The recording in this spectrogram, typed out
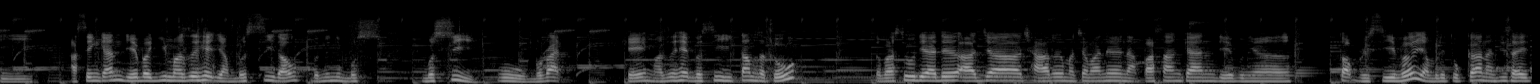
diasingkan. Dia bagi muzzle head yang besi tau. Benda ni bes besi. Oh, berat. Okay, muzzle head besi hitam satu. Lepas tu dia ada ajar cara macam mana nak pasangkan dia punya top receiver yang boleh tukar nanti saya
